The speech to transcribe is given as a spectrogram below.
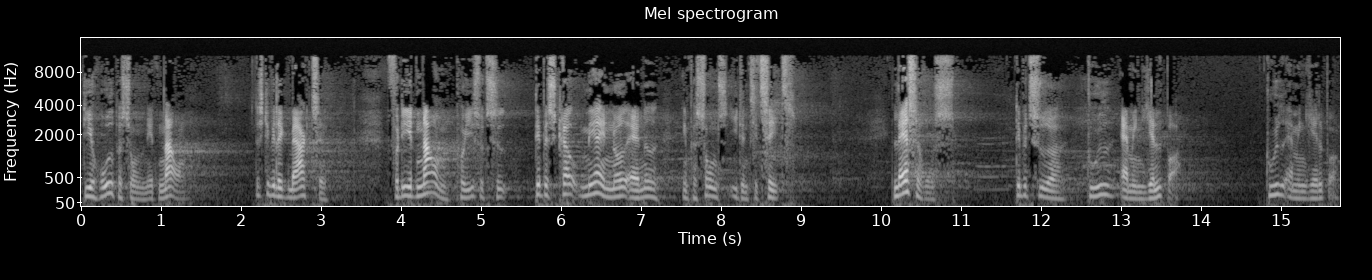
giver hovedpersonen et navn. Det skal vi lægge mærke til. Fordi et navn på Jesu tid, det beskrev mere end noget andet en persons identitet. Lazarus, det betyder, Gud er min hjælper. Gud er min hjælper.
